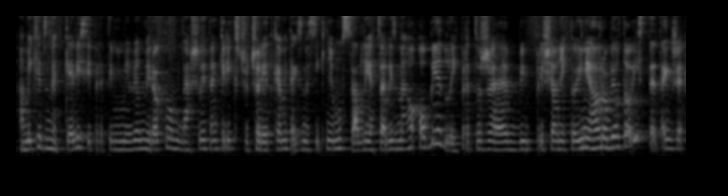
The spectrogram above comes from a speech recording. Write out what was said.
A my keď sme kedysi pred tými miliónmi rokov našli ten krik s čučoriedkami, tak sme si k nemu sadli a celý sme ho objedli, pretože by prišiel niekto iný a urobil to isté. Takže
